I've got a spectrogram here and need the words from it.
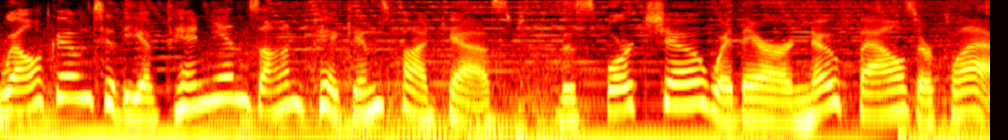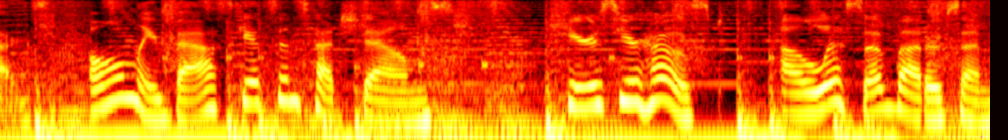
Welcome to the Opinions on Pickens podcast, the sports show where there are no fouls or flags, only baskets and touchdowns. Here's your host, Alyssa Butterson.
